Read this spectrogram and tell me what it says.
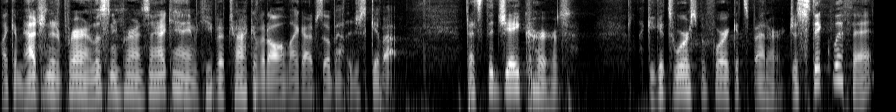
Like imaginative prayer and listening prayer and saying, I can't even keep a track of it all. Like I'm so bad, I just give up. That's the J curve it gets worse before it gets better. Just stick with it.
